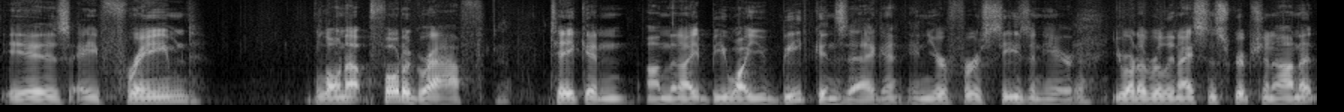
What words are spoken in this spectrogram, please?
is a framed, blown up photograph taken on the night BYU beat Gonzaga in your first season here. You wrote a really nice inscription on it.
